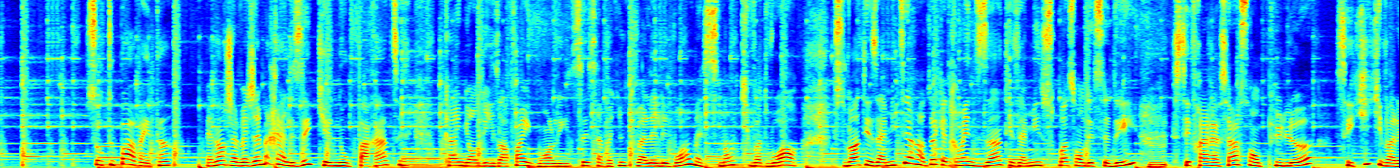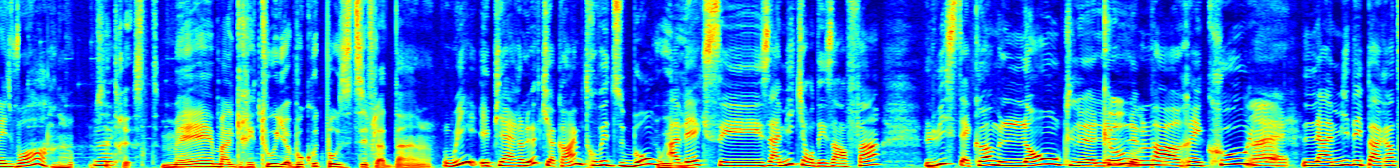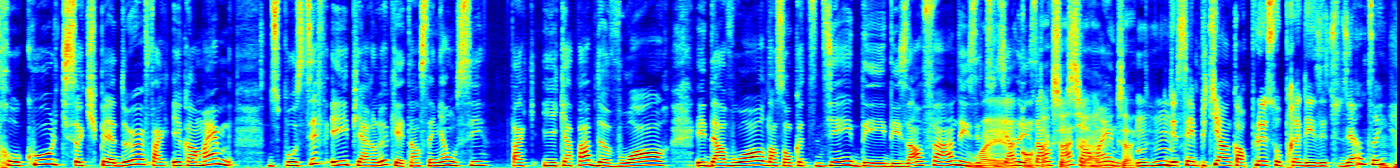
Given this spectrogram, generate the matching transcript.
Surtout pas à 20 ans. Mais non, j'avais jamais réalisé que nos parents, tu sais, quand ils ont des enfants, ils vont les, tu sais, ça va être nous qui va aller les voir, mais sinon, qui va te voir? Souvent, tes amis, tu sais, rendus à 90 ans, tes amis, soit sont décédés, Mm. si tes frères et sœurs sont plus là, c'est qui qui va aller te voir? Non, c'est Ouais. triste. Mais malgré tout, il y a beaucoup de positifs là-dedans. là. Oui, et Pierre-Luc qui a quand même trouvé du beau Oui. avec ses amis qui ont des enfants. Lui, c'était comme l'oncle, le, Cool. le parrain cool, Ouais. l'ami des parents trop cool qui s'occupait d'eux. Fait qu'il y a quand même du positif. Et Pierre-Luc est enseignant aussi. Fait qu'il est capable de voir et d'avoir dans son quotidien des, des enfants, des Ouais, étudiants, des enfants social, quand même. exact. Mhm. De s'impliquer encore plus auprès des étudiants, tu sais. Mhm.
